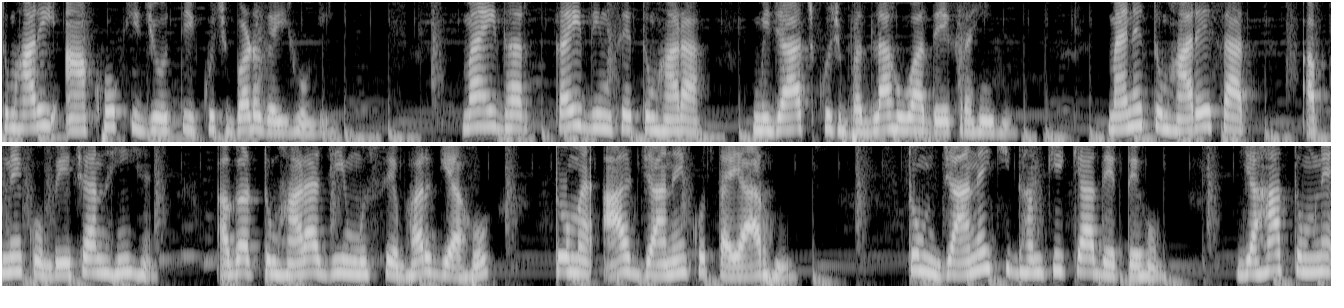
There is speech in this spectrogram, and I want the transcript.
तुम्हारी आँखों की ज्योति कुछ बढ़ गई होगी। मैं इधर कई दिन से तुम्हारा मिजाज कुछ बदला हुआ देख रही हूँ। मैंने तुम्हारे साथ अपने को बेचा नहीं है। अगर तुम्हारा जी मुझसे भर गया हो तो मैं आज जाने को तैयार हूँ। तुम जाने की धमकी क्या देते हो? यहाँ तुमने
